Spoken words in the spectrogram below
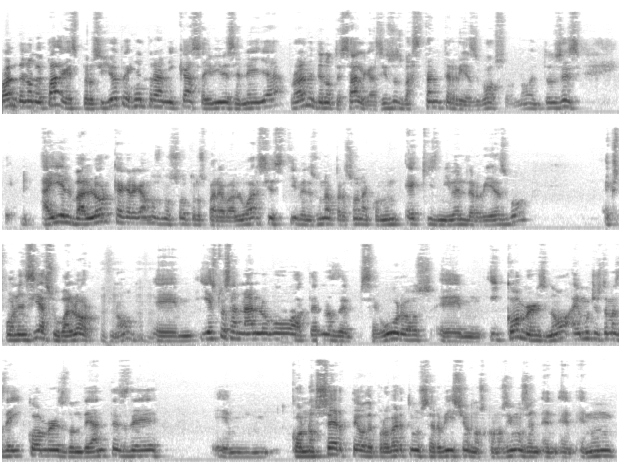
probablemente no me pagues, pero si yo te dejé entrar a mi casa y vives en ella, probablemente no te salgas y eso es bastante riesgoso, ¿no? Entonces, ahí el valor que agregamos nosotros para evaluar si Steven es una persona con un X nivel de riesgo, exponencia su valor, ¿no? Em, y esto es análogo a temas de seguros, em, e-commerce, ¿no? Hay muchos temas de e-commerce donde antes de em, conocerte o de proveerte un servicio, nos conocimos en, un,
